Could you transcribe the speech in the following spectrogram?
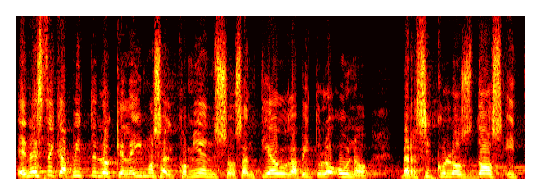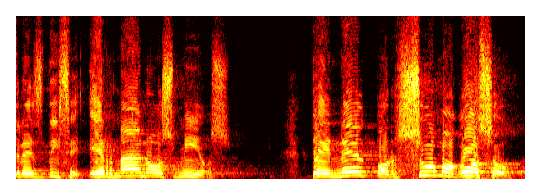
en este capítulo que leímos al comienzo, Santiago capítulo 1, versículos 2 y 3 dice, hermanos míos, tened por sumo gozo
